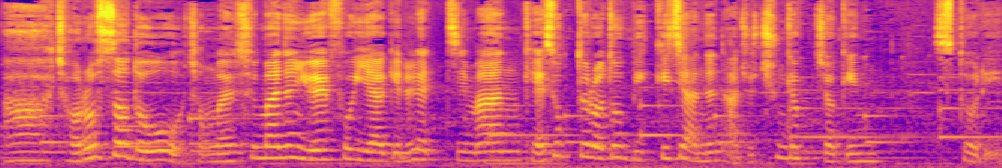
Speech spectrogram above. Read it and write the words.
아, 저로서도 정말 수많은 UFO 이야기를 했지만 계속 들어도 믿기지 않는 아주 충격적인 스토리.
